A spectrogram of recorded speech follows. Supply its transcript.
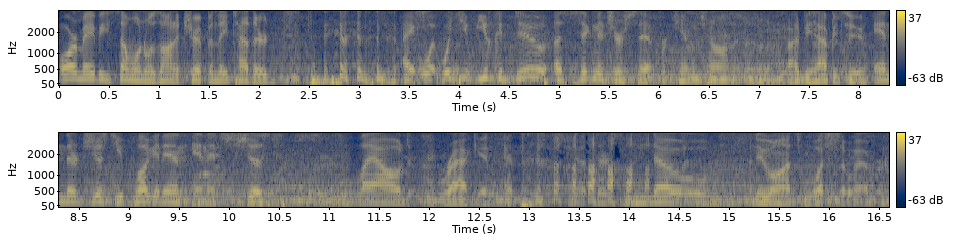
Or maybe someone was on a trip and they tethered. Hey, what, what you you could do a signature set for Kim Jong Un, I'd be happy to. and they're just you plug it in, and it's just loud racket, and there's, there's no nuance whatsoever.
